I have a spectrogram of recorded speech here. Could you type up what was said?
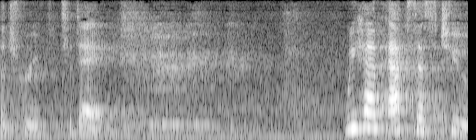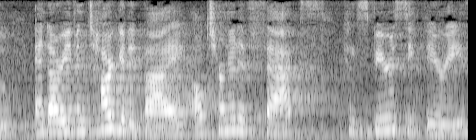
the truth today? We have access to and are even targeted by alternative facts, conspiracy theories,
